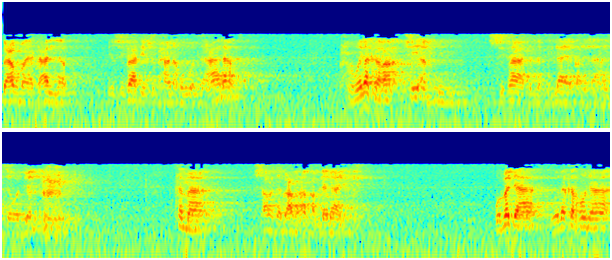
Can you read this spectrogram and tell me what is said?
بعض ما يتعلق بصفاته سبحانه وتعالى وذكر شيئا من الصفات التي لا يقل الله عز وجل. كما سرد بعضها قبل ذلك. وبدأ وذكر هنا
